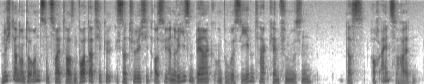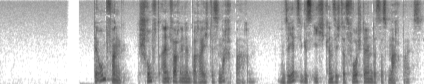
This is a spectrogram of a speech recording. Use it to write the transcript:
nüchtern unter uns und 2000 Wortartikel ist natürlich, sieht aus wie ein Riesenberg und du wirst jeden Tag kämpfen müssen, das auch einzuhalten. Der Umfang schrumpft einfach in den Bereich des Machbaren. Unser jetziges Ich kann sich das vorstellen, dass das machbar ist.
